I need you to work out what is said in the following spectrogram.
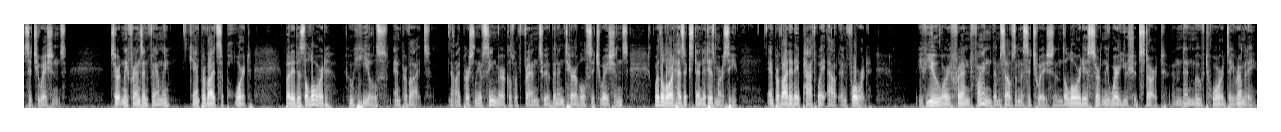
situations. Certainly, friends and family can provide support, but it is the Lord who heals and provides. Now, I personally have seen miracles with friends who have been in terrible situations where the Lord has extended his mercy and provided a pathway out and forward. If you or a friend find themselves in this situation, the Lord is certainly where you should start and then move towards a remedy.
